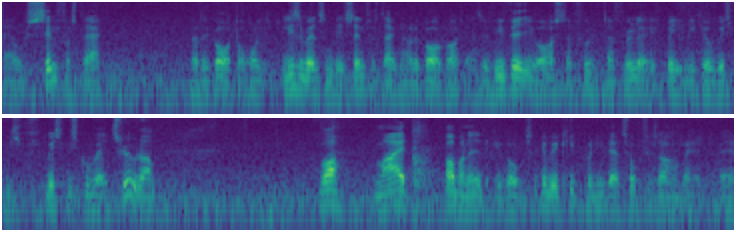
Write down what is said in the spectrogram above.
er jo selvforstærkende, når det går dårligt. Lige vel som det er selvforstærkende, når det går godt. Altså, vi ved jo også, der, følger, der følger FB, vi kan jo, hvis vi, hvis vi skulle være i tvivl om, hvor meget op og ned det kan gå, så kan vi kigge på de der to sæsoner med, med,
